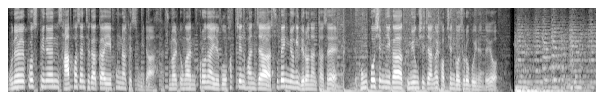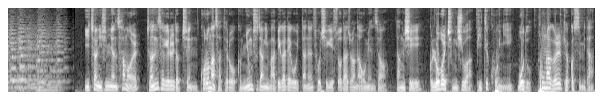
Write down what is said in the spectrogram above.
오늘 코스피는 4% 가까이 폭락했습니다. 주말 동안 코로나19 확진 환자 수백 명이 늘어난 탓에 공포 심리가 금융시장을 덮친 것으로 보이는데요. 2020년 3월 전 세계를 덮친 코로나 사태로 금융시장이 마비가 되고 있다는 소식이 쏟아져 나오면서 당시 글로벌 증시와 비트코인이 모두 폭락을 겪었습니다.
